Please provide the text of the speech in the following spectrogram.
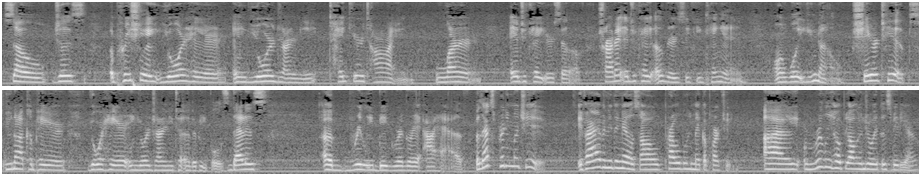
So just appreciate your hair and your journey. Take your time. Learn. Educate yourself Try to educate others if you can on what you know. Share tips. Do not compare your hair and your journey to other people's. That is a really big regret I have. But that's pretty much it. If I have anything else, I'll probably make a part two. I really hope y'all enjoyed this video.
